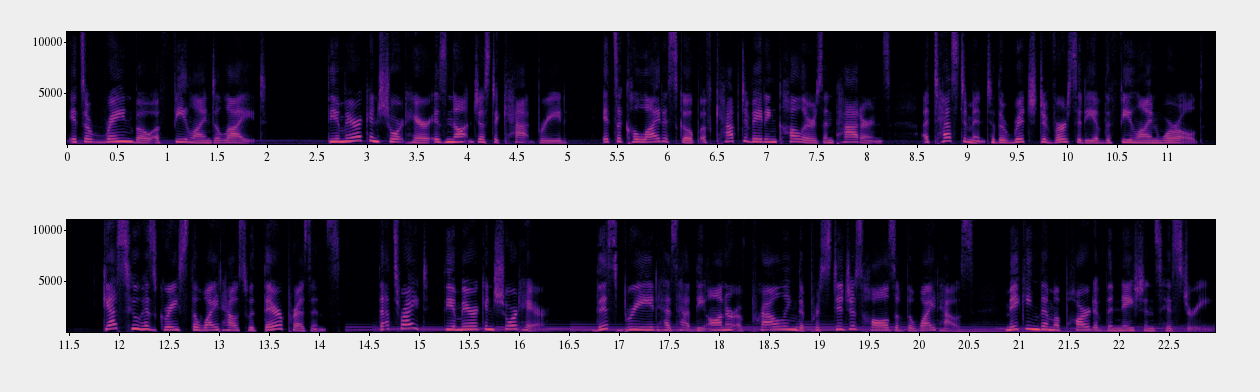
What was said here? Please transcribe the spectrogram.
it's a rainbow of feline delight. The American Shorthair is not just a cat breed, it's a kaleidoscope of captivating colors and patterns, a testament to the rich diversity of the feline world. Guess who has graced the White House with their presence? That's right, the American Shorthair. This breed has had the honor of prowling the prestigious halls of the White House, making them a part of the nation's history.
